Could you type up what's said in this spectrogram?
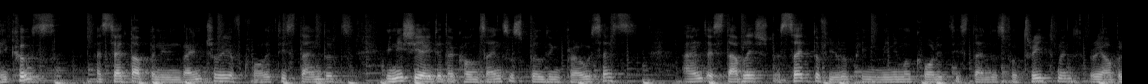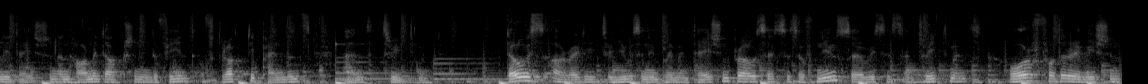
EQUS has set up an inventory of quality standards, initiated a consensus building process and established a set of European minimal quality standards for treatment, rehabilitation and harm reduction in the field of drug dependence and treatment. Those are ready to use in implementation processes of new services and treatments or for the revision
